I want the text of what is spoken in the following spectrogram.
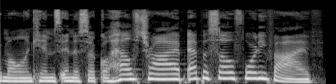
Jamal and Kim's Inner Circle Health Tribe, episode 45.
